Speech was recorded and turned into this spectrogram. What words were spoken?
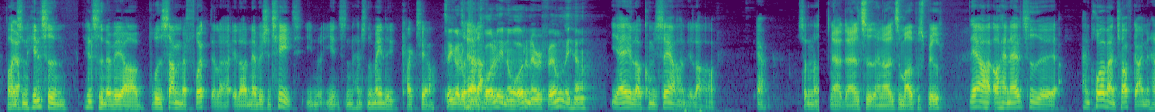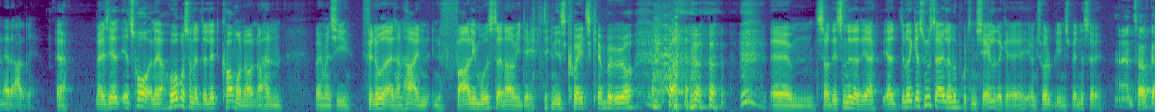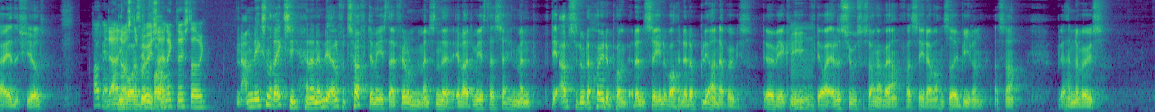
Hvor han Ja. sådan hele tiden, hele tiden er ved at bryde sammen af frygt eller, eller nervøsitet i, i sådan, hans normale karakter. Tænker du Så på er hans der- rolle i No Ordinary Family her? Ja, eller kommissæren, eller ja, sådan noget. ja der er altid, han har altid meget på spil. Ja, og- og han er altid, øh, han prøver at være en tough guy, men han er det aldrig. Ja. Men altså, jeg, jeg tror, eller jeg håber sådan, at det lidt kommer, når, når han, hvad kan man sige, finder ud af, at han har en, en farlig modstander i Den- Dennis Quaids kæmpe øre. øhm, så det er sådan lidt, at jeg, jeg, jeg ved ikke, jeg synes, der er et eller andet potentiale, der kan eventuelt blive en spændende serie. Han er en tough guy i The Shield. Okay. Der er han Lige også nervøs, er han ikke det stadigvæk? Nej, men det er ikke sådan rigtigt. Han er nemlig alt for tough det meste af filmen, men sådan, øh, eller det meste af serien, men det absolutte højdepunkt af den scene, hvor han netop bliver nervøs. Det var virkelig, mm. det var alle syv sæsoner værd, for at se der, hvor han sidder i bilen, og så bliver han nervøs.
